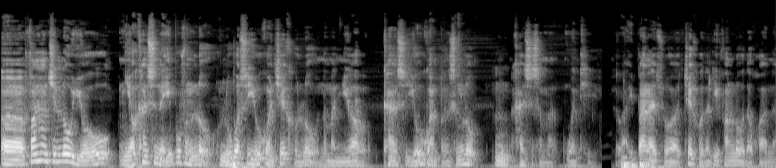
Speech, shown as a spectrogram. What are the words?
呃，方向机漏油，你要看是哪一部分漏。如果是油管接口漏，那么你要看是油管本身漏，嗯还是什么问题，对吧？一般来说，接口的地方漏的话呢，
